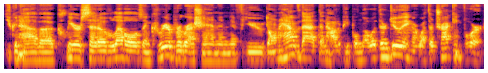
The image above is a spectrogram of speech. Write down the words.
you can have a clear set of levels and career progression. And if you don't have that, then how do people know what they're doing or what they're tracking for?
